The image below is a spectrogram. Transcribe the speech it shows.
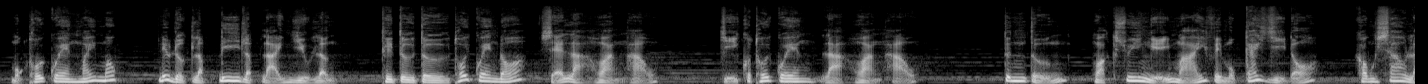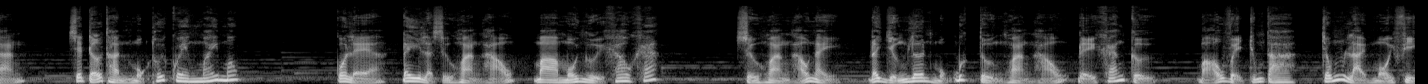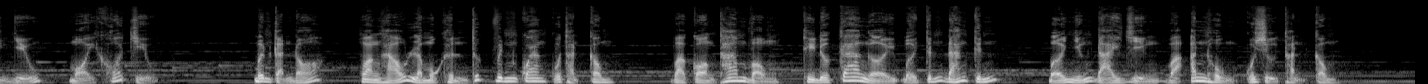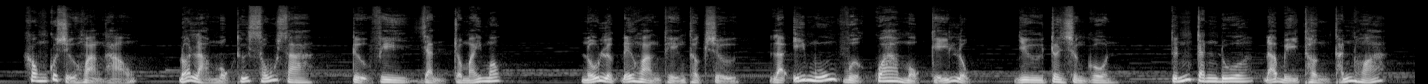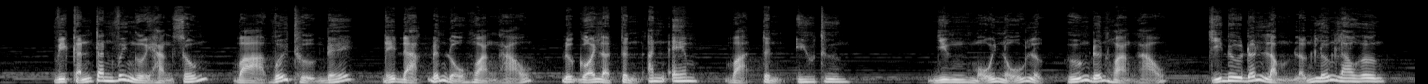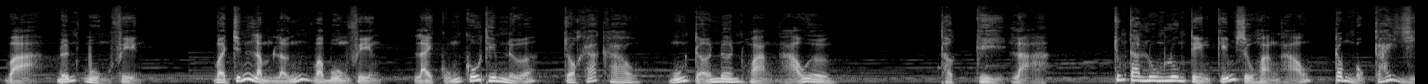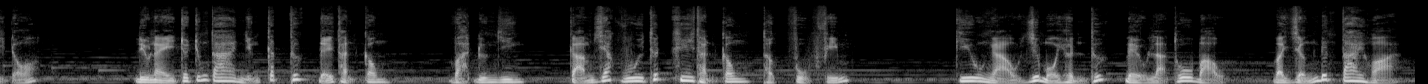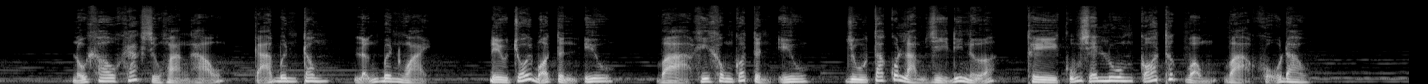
Một thói quen máy móc nếu được lặp đi lặp lại nhiều lần thì từ từ thói quen đó sẽ là hoàn hảo chỉ có thói quen là hoàn hảo. Tin tưởng hoặc suy nghĩ mãi về một cái gì đó, không sao lãng, sẽ trở thành một thói quen máy móc. Có lẽ đây là sự hoàn hảo mà mỗi người khao khát. Sự hoàn hảo này đã dựng lên một bức tường hoàn hảo để kháng cự, bảo vệ chúng ta chống lại mọi phiền nhiễu, mọi khó chịu. Bên cạnh đó, hoàn hảo là một hình thức vinh quang của thành công và còn tham vọng thì được ca ngợi bởi tính đáng kính, bởi những đại diện và anh hùng của sự thành công. Không có sự hoàn hảo, đó là một thứ xấu xa, trừ phi dành cho máy móc. Nỗ lực để hoàn thiện thật sự là ý muốn vượt qua một kỷ lục như trên sân gôn. Tính tranh đua đã bị thần thánh hóa. Việc cạnh tranh với người hàng xóm và với thượng đế để đạt đến độ hoàn hảo được gọi là tình anh em và tình yêu thương nhưng mỗi nỗ lực hướng đến hoàn hảo chỉ đưa đến lầm lẫn lớn lao hơn và đến buồn phiền. Và chính lầm lẫn và buồn phiền lại củng cố thêm nữa cho khát khao muốn trở nên hoàn hảo hơn. Thật kỳ lạ, chúng ta luôn luôn tìm kiếm sự hoàn hảo trong một cái gì đó. Điều này cho chúng ta những cách thức để thành công. Và đương nhiên, cảm giác vui thích khi thành công thật phù phiếm kiêu ngạo dưới mọi hình thức đều là thô bạo và dẫn đến tai họa. Nỗi khao khát sự hoàn hảo cả bên trong lẫn bên ngoài đều chối bỏ tình yêu, và khi không có tình yêu, dù ta có làm gì đi nữa thì cũng sẽ luôn có thất vọng và khổ đau.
